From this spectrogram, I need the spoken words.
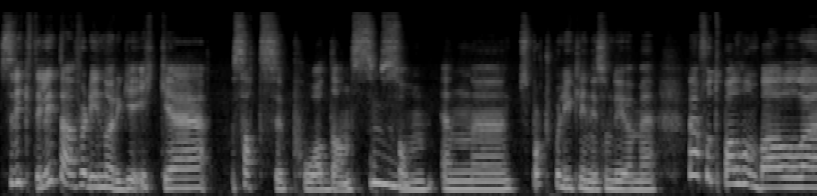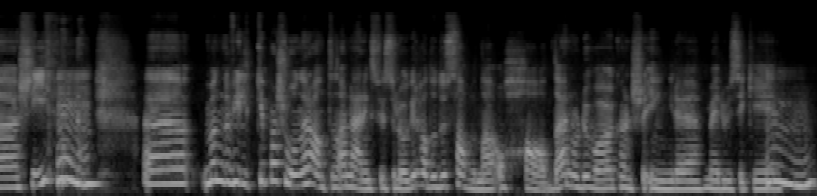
svikter litt, da, fordi Norge ikke satser på dans som en eh, sport på lik linje som de gjør med ja, fotball, håndball, eh, ski. Mm. men hvilke personer annet enn ernæringsfysiologer hadde du savna å ha der når du var kanskje yngre, mer usikker? Mm.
